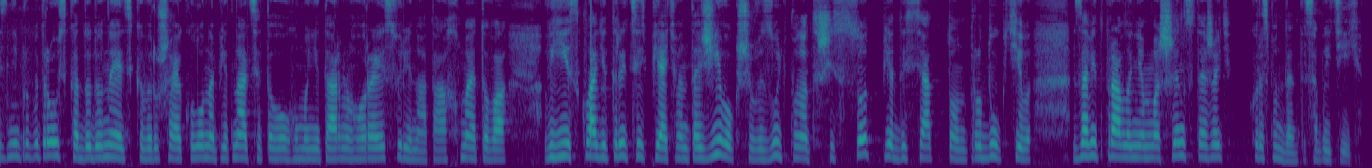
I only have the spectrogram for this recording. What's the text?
Із Дніпропетровська до Донецька вирушає колона 15-го гуманітарного рейсу Ріната Ахметова. В її складі 35 вантажівок, що везуть понад 650 тонн продуктів. За відправленням машин стежать кореспонденти Сабитій.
